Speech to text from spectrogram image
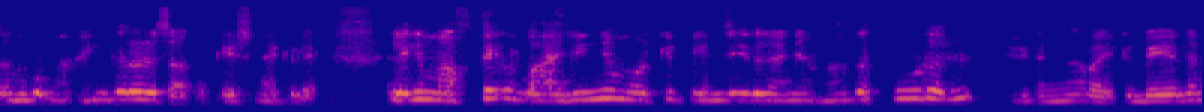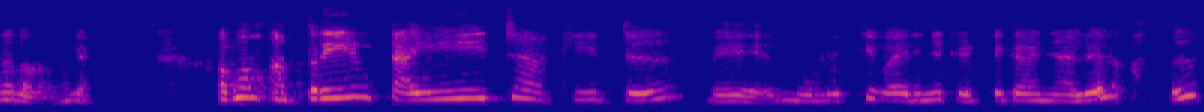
നമുക്ക് ഭയങ്കര ഒരു സഫോക്കേഷൻ ആയിക്കില്ലേ? അല്ലെങ്കിൽ മഫ്തയൊക്കെ വരിഞ്ഞു മുറുക്കി പിൻ ചെയ്ത് കഴിഞ്ഞാൽ ആകെ കൂടെ ഒരു ഇടങ്ങാറായിരിക്കും. വേദന തുടങ്ങും അല്ലെ? അപ്പം അത്രയും ടൈറ്റ് ആക്കിയിട്ട് മുറുക്കി വരിഞ്ഞ് കെട്ടിക്കഴിഞ്ഞാൽ അത്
